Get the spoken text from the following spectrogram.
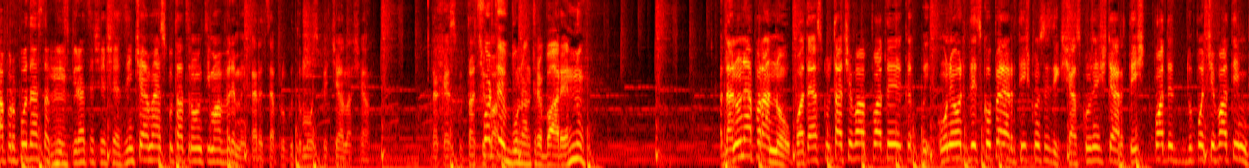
apropo de asta cu Mm. inspirația și așa, zim ce ai mai ascultat în ultima vreme, care ți-a plăcut în mod special așa. Dacă ai ascultat ceva. Foarte bună întrebare, nu. Dar nu neapărat nou, poate ai ascultat ceva, poate că păi, uneori descoperi artiști, cum să zic, și asculti niște artiști, poate după ceva timp,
